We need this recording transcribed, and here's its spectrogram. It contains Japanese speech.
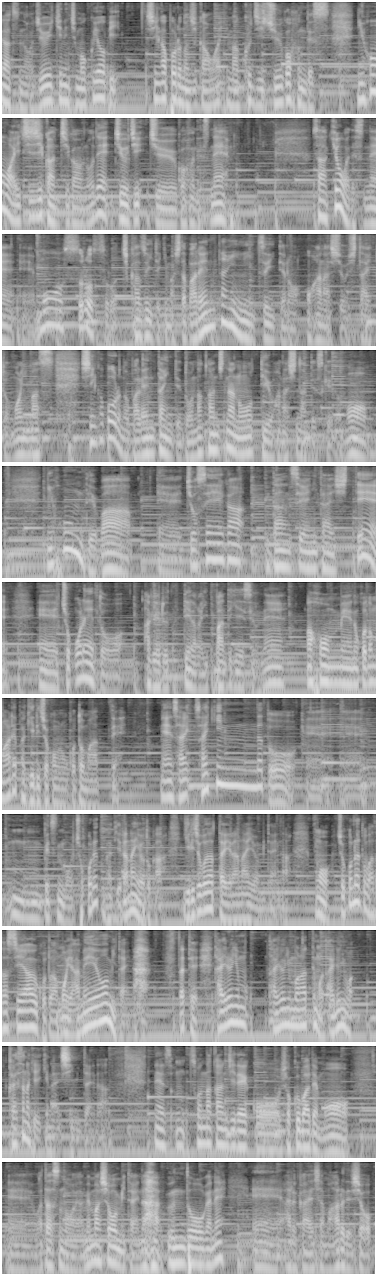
月の11日木曜日シンガポールの時間は今9時15分です。日本は1時間違うので10時15分ですね。さあ今日はですね、もうそろそろ近づいてきましたバレンタインについてのお話をしたいと思います。シンガポールのバレンタインってどんな感じなのっていう話なんですけども日本では、えー女性が男性に対して、えーチョコレートをあげるっていうのが一般的ですよね、まあ、本命のこともあれば義理チョコのこともあって、ね、最近だと、えーうん、別にもうチョコレートなんていらないよとか、義理チョコだったらいらないよみたいな、もうチョコレート渡し合うことはもうやめようみたいな。だって大量にも大量にもらっても大量にも返さなきゃいけないしみたいな。ね、そんな感じでこう職場でも、えー渡すのはやめましょうみたいな 運動がね、えーある会社もあるでしょ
